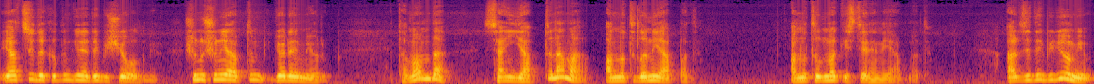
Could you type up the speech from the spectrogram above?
Yatsıyı da kıldım yine de bir şey olmuyor. Şunu şunu yaptım göremiyorum. Tamam da sen yaptın ama anlatılanı yapmadın. Anlatılmak isteneni yapmadın. Arz edebiliyor muyum?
